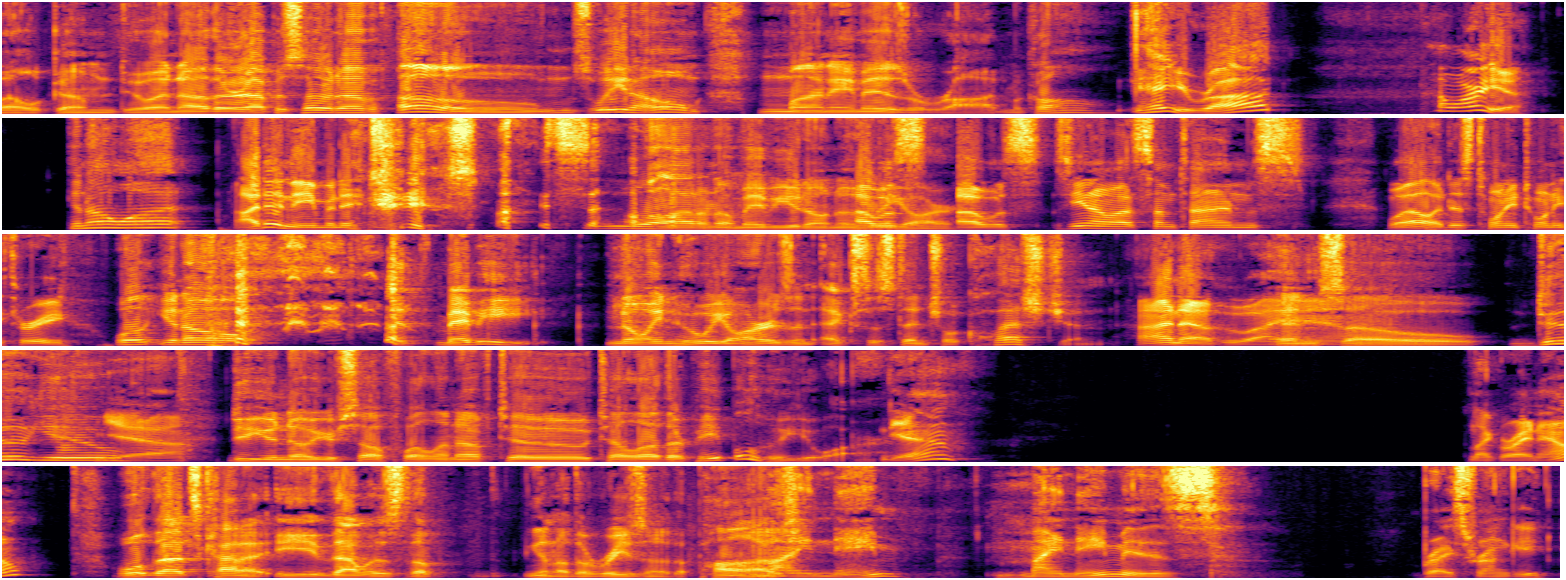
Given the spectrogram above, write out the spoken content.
Welcome to another episode of Home Sweet Home. My name is Rod McCall. Hey, Rod. How are you? You know what? I didn't even introduce myself. Well, I don't know. Maybe you don't know who I was, we are. I was, you know what? Sometimes, well, it is 2023. well, you know, it, maybe knowing who we are is an existential question. I know who I am. And so, do you? yeah. Do you know yourself well enough to tell other people who you are? Yeah. Like right now? Well, that's kind of that was the you know the reason of the pause. My name? My name is Bryce Runge.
